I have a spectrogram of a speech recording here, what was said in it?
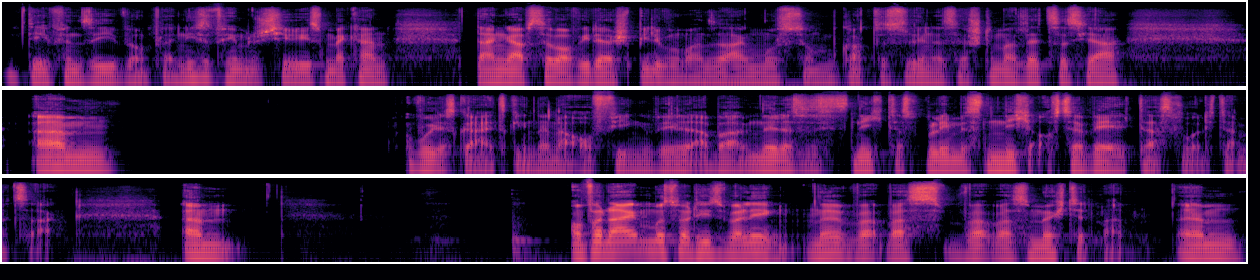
Defensive und vielleicht nicht so viel mit Schiris meckern. Dann gab es aber auch wieder Spiele, wo man sagen musste, um Gottes Willen, das ist ja schlimmer als letztes Jahr. Ähm, obwohl ich das gar jetzt gegeneinander aufwiegen will, aber ne, das ist jetzt nicht, das Problem ist nicht aus der Welt, das wollte ich damit sagen. Ähm, und von daher muss man natürlich überlegen, ne, was, was, was möchte man? Ähm,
